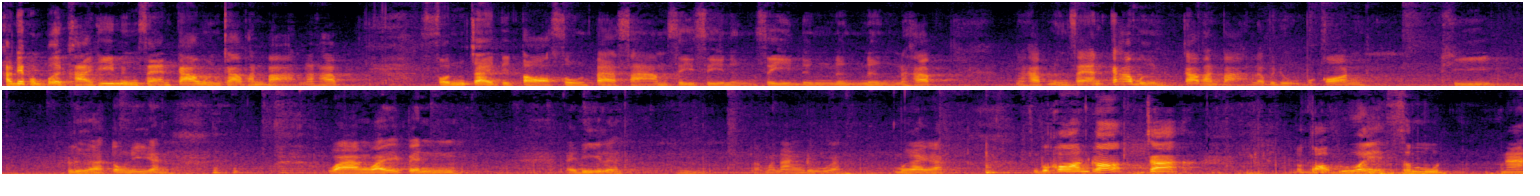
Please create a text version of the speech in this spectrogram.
คันนี้ผมเปิดขายที่หนึ่งแสนเก้าหมื่นเก้าพันบาทนะครับ สนใจติดต่อ0 8 3 4 4 1 4 1 1 1นะครับนะครับ1 9 9 0 0 0บาท เราไปดูอุปกรณ์ที่เหลือตรงนี้กัน วางไว้เป็นไอ้นี่เลย เรามานั่งดูกันเมื่อยละอุปกรณ์ก็จะประกอบด้วยสมุดนะ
